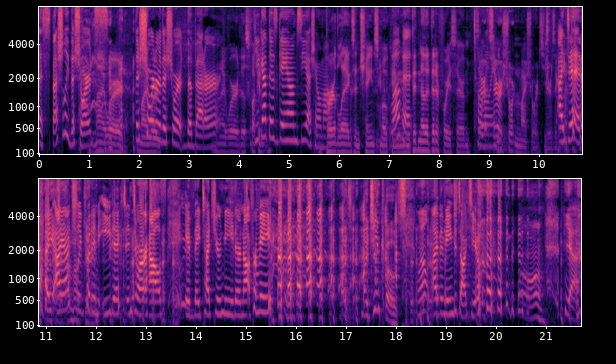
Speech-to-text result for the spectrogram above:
Especially the shorts. My word. The My shorter word. the short, the better. My word. Those If fucking you got those gams, yeah, show them off. bird legs and chain smoking. Love it. Didn't know that did it for you, Sarah. Sarah, Totally. Sarah shortened my shorts years ago. I did. I, I actually put an edict into our house. if they touch your knee, they're not for me. My jinkos. well, I've been meaning to talk to you. yeah.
